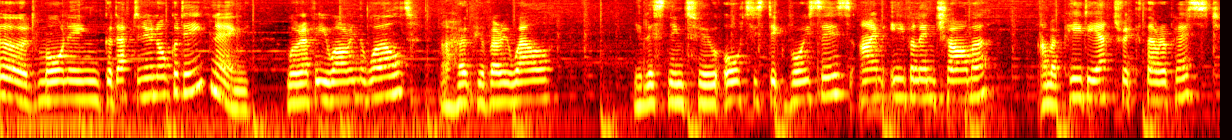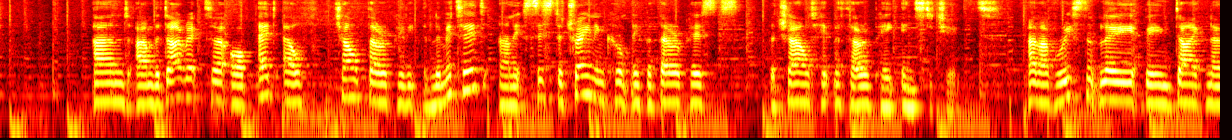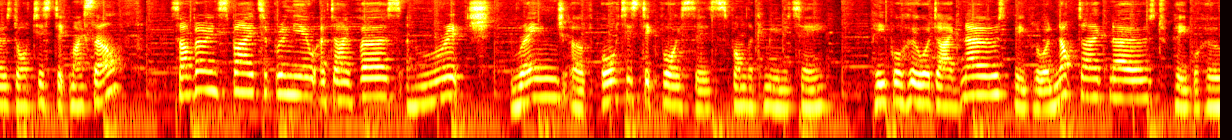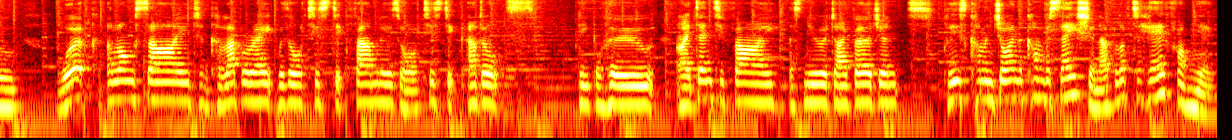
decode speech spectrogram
Good morning, good afternoon, or good evening, wherever you are in the world. I hope you're very well. You're listening to Autistic Voices. I'm Evelyn Charmer. I'm a paediatric therapist and I'm the director of Ed Elf Child Therapy Limited and its sister training company for therapists, the Child Hypnotherapy Institute. And I've recently been diagnosed autistic myself so I'm very inspired to bring you a diverse and rich range of autistic voices from the community. People who are diagnosed, people who are not diagnosed, people who work alongside and collaborate with autistic families or autistic adults, people who identify as neurodivergent. Please come and join the conversation. I'd love to hear from you.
